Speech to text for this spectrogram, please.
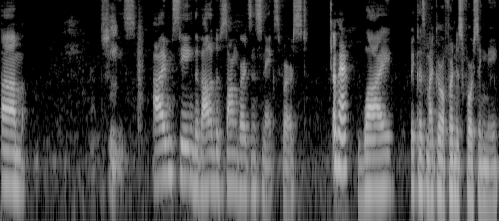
Um. Jeez, I'm seeing the Ballad of Songbirds and Snakes first. okay. Why? Because my girlfriend is forcing me.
